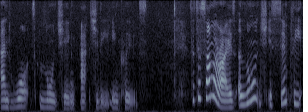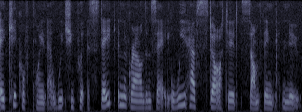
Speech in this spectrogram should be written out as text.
and what launching actually includes. So, to summarize, a launch is simply a kickoff point at which you put a stake in the ground and say, We have started something new.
